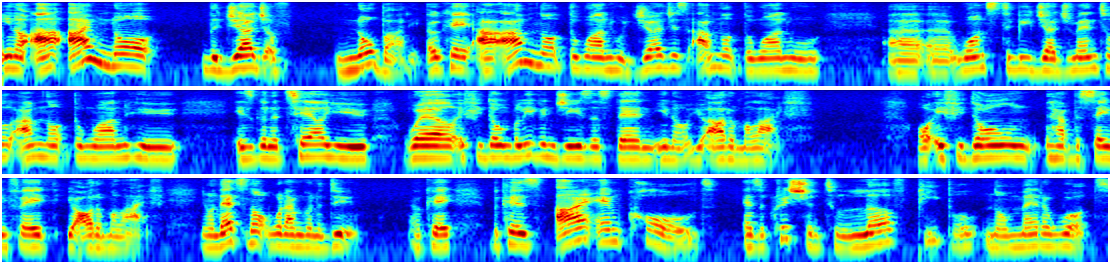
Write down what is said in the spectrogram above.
you know, I, I'm not the judge of nobody. Okay, I, I'm not the one who judges. I'm not the one who uh, uh, wants to be judgmental. I'm not the one who is going to tell you, well, if you don't believe in Jesus, then, you know, you're out of my life. or if you don't have the same faith, you're out of my life. You know, that's not what I'm going to do. Okay? Because I am called as a Christian to love people no matter what.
